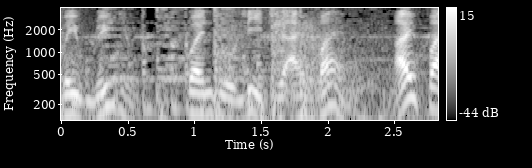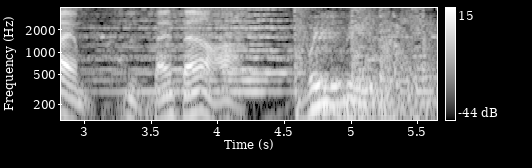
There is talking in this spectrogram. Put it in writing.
v Radio，关注荔枝 FM FM 四三三二二 We Radio。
